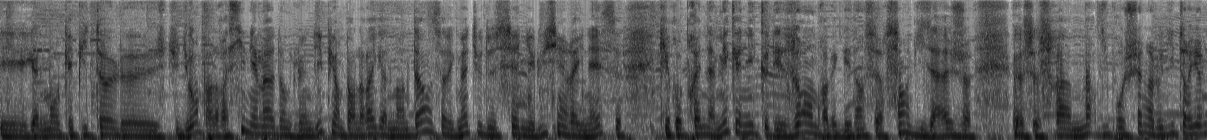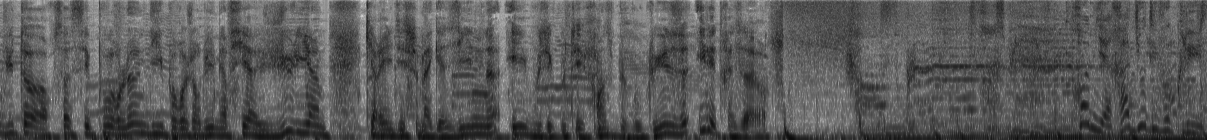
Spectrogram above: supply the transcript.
et également au Capitole Studio. On parlera cinéma donc lundi, puis on parlera également danse avec Mathieu de Seigne et Lucien Reynès qui reprennent la mécanique des ombres avec des danseurs sans visage. Ce sera mardi prochain à l'Auditorium du Thor. Ça c'est pour lundi. Pour aujourd'hui, merci à Julien qui a réalisé ce magazine et vous écoutez France Bleu Vaucluse. Il est 13h. Première radio du Vaucluse.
